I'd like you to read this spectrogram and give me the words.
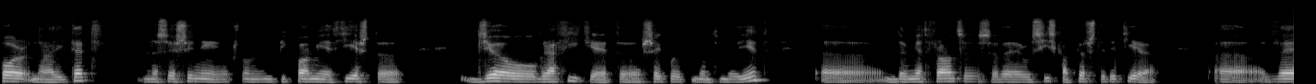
por në realitet nëse shihni kështu në pikëpamje thjesht gjeografike të shekullit 19, ë ndërmjet Francës dhe Rusisë ka plot shtete tjera. ë dhe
